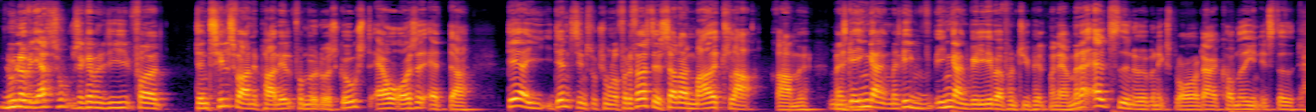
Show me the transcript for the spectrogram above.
Nu når vi er to, så kan man lige, for den tilsvarende parallel for Murderous Ghost er jo også, at der der i, i dens instruktioner, for det første, så er der en meget klar ramme. Man skal, mm. ikke, engang, man skal ikke, ikke engang vælge, hvad for en type helt man er. Man er altid en urban explorer, der er kommet ind et sted, ja.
